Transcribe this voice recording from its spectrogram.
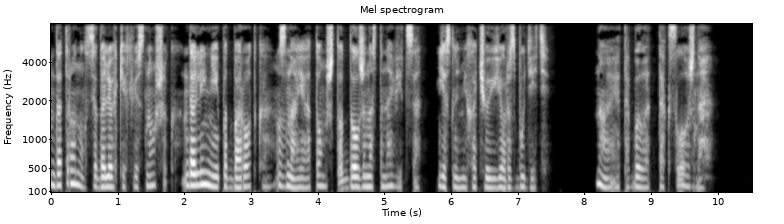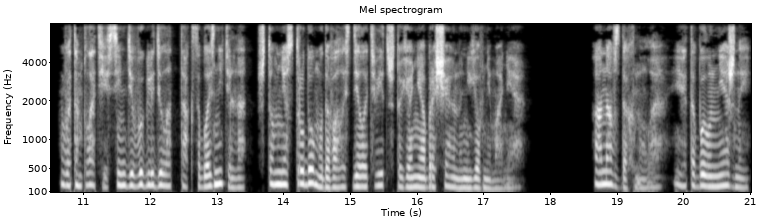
Дотронулся до легких веснушек, до линии подбородка, зная о том, что должен остановиться, если не хочу ее разбудить. Но это было так сложно. В этом платье Синди выглядела так соблазнительно, что мне с трудом удавалось делать вид, что я не обращаю на нее внимания. Она вздохнула, и это был нежный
